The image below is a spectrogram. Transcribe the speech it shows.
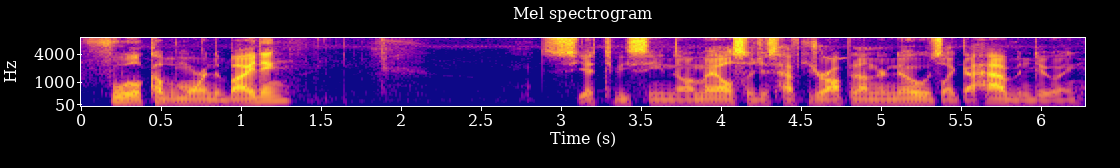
fool a couple more into biting. It's yet to be seen though. I may also just have to drop it on their nose like I have been doing.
